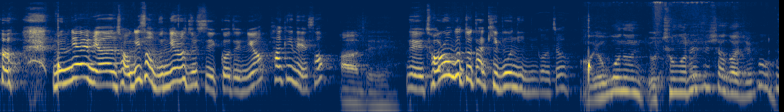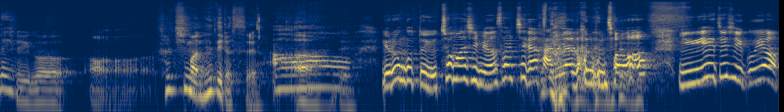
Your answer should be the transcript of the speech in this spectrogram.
문 열면 저기서 문 열어줄 수 있거든요. 확인해서. 아, 네. 네, 저런 것도 다 있는 거죠. 어, 요거는 요청을 해주셔가지고 네. 저희가 어, 설치만 해드렸어요. 아, 네. 이런 것도 요청하시면 설치가 가능하다는 점 유의해 주시고요.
